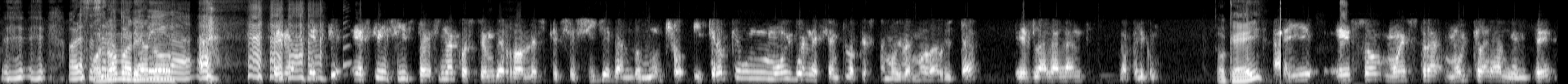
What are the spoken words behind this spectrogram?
Ahora se ¿O hace no, lo que yo Mariano? diga. Pero es que, es que, insisto, es una cuestión de roles que se sigue dando mucho. Y creo que un muy buen ejemplo que está muy de moda ahorita es La La Land, la película. ¿Ok? Ahí eso muestra muy claramente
